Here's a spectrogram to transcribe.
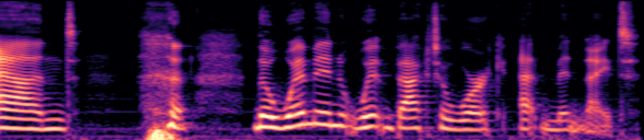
And the women went back to work at midnight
